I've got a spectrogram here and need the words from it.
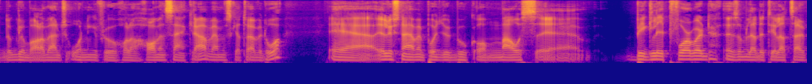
den globala världsordningen för att hålla haven säkra. Vem ska ta över då? Eh, jag lyssnar även på en ljudbok om Maos eh, Big Leap Forward eh, som ledde till att här,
